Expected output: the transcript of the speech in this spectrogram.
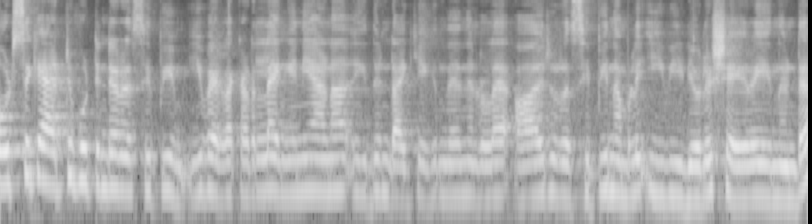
ഓട്സ് ക്യാരറ്റ് പുട്ടിന്റെ റെസിപ്പിയും ഈ വെള്ളക്കടല എങ്ങനെയാണ് ഇത് ഉണ്ടാക്കിയേക്കുന്നതെന്നുള്ള ആ ഒരു റെസിപ്പി നമ്മൾ ഈ വീഡിയോയിൽ ഷെയർ ചെയ്യുന്നുണ്ട്.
